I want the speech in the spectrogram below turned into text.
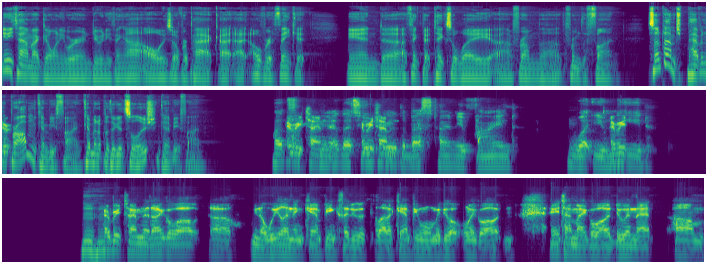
anytime I go anywhere and do anything, I always overpack. I, I overthink it, and uh, I think that takes away uh, from the from the fun. Sometimes having a problem can be fun. Coming up with a good solution can be fun. That's, Every time- yeah, that's every time- the best time you find what you Every- need. Mhm. every time that I go out, uh, you know, wheeling and camping, because I do a lot of camping when we do it when we go out, and anytime I go out doing that, um,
